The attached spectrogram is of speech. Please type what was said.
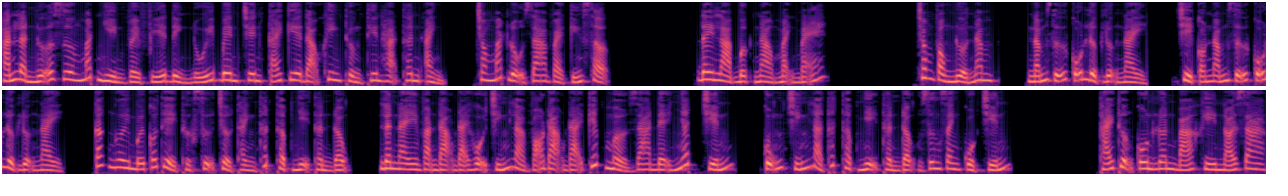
Hắn lần nữa dương mắt nhìn về phía đỉnh núi bên trên cái kia đạo khinh thường thiên hạ thân ảnh, trong mắt lộ ra vẻ kính sợ. Đây là bậc nào mạnh mẽ? Trong vòng nửa năm, nắm giữ cỗ lực lượng này, chỉ có nắm giữ cỗ lực lượng này, các ngươi mới có thể thực sự trở thành thất thập nhị thần động. Lần này vạn đạo đại hội chính là võ đạo đại kiếp mở ra đệ nhất chiến, cũng chính là thất thập nhị thần động dương danh cuộc chiến. Thái thượng côn luân bá khí nói ra,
